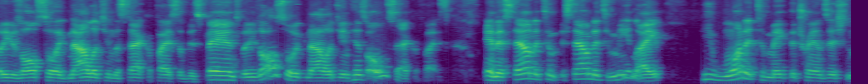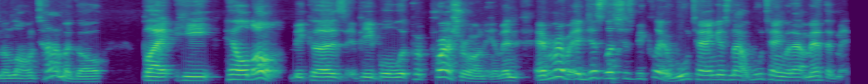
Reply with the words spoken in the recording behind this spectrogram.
but he was also acknowledging the sacrifice of his fans, but he's also acknowledging his own sacrifice. And it sounded to it sounded to me like he wanted to make the transition a long time ago, but he held on because people would put pressure on him. And and remember, it just let's just be clear: Wu Tang is not Wu Tang without Method Man.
